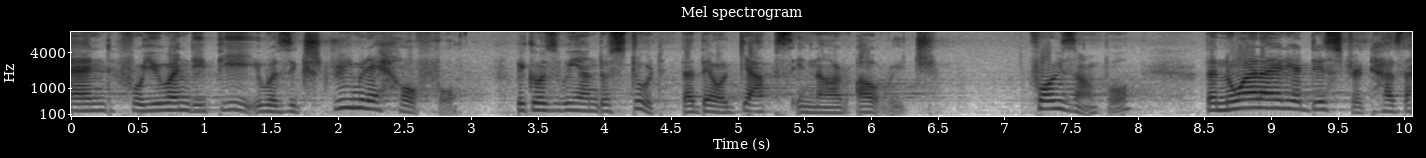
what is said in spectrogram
And for UNDP, it was extremely helpful because we understood that there were gaps in our outreach. For example, the Nuwara Eliya district has the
